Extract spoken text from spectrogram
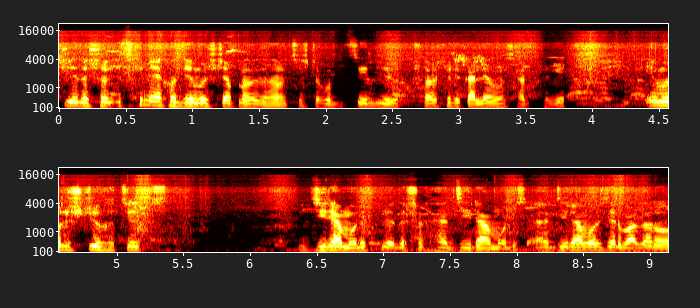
প্রিয় দর্শক, স্ক্রিনে এখন যে মরিচটি আপনাদের দেখানোর চেষ্টা করতেছি সরাসরি কালিয়াগঞ্জ সাইড থেকে। এই হচ্ছে জিরা মরিচ। প্রিয় দর্শক হ্যাঁ জিরা মরিচ। জিরা মরিচের বাজারও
